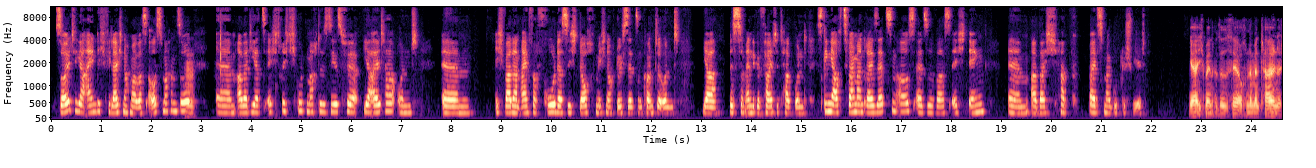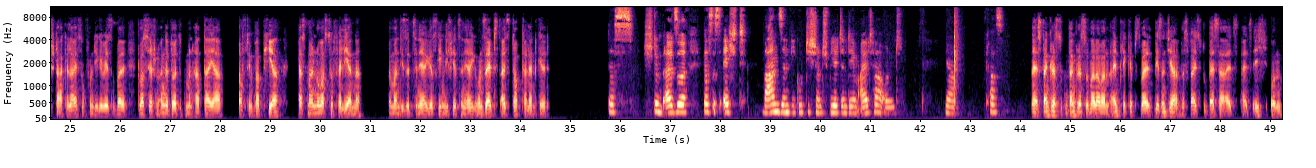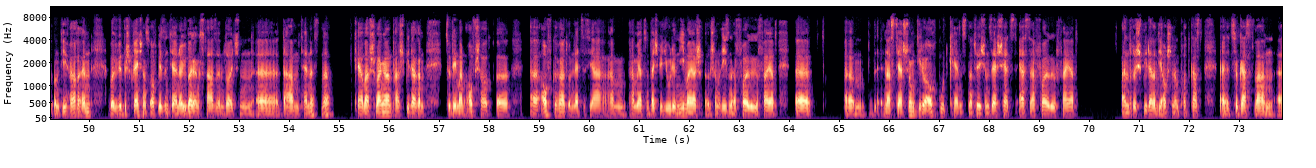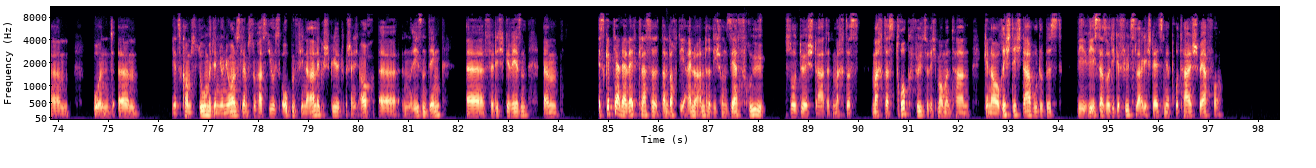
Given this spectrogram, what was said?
sollte ja eigentlich vielleicht noch mal was ausmachen so. Mhm. Ähm, aber die hat's echt richtig gut gemacht, sie ist für ihr Alter und ähm, ich war dann einfach froh, dass ich doch mich noch durchsetzen konnte und ja, bis zum Ende gefightet habe. Und es ging ja auch zweimal in drei Sätzen aus, also war es echt eng. Ähm, aber ich habe beides mal gut gespielt. Ja, ich meine, also das ist ja auch eine mental eine starke Leistung von dir gewesen, weil du hast ja schon angedeutet, man hat da ja auf dem Papier erstmal nur was zu verlieren, ne? Wenn man die 17-Jährige ist gegen die 14-Jährige und selbst als Top-Talent gilt. Das stimmt. Also, das ist echt Wahnsinn, wie gut die schon spielt in dem Alter und ja, krass. Na, es danke, dass, danke, dass du mal da mal einen Einblick gibst, weil wir sind ja, das weißt du besser als, als ich und, und die HörerInnen, aber wir besprechen es oft, wir sind ja in der Übergangsphase im deutschen äh, Damen-Tennis, ne? Kerber schwanger, ein paar Spielerinnen, zu denen man aufschaut, äh, äh, aufgehört und letztes Jahr haben, haben ja zum Beispiel Julia Niemeyer schon Riesenerfolge gefeiert. Äh, ähm, Nastja Schunk, die du auch gut kennst, natürlich und sehr schätzt, erste Erfolge gefeiert andere Spielerinnen, die auch schon im Podcast äh, zu Gast waren. Ähm, und ähm, jetzt kommst du mit den Junioren Slams, du hast US Open Finale gespielt, wahrscheinlich auch äh, ein Riesending äh, für dich gewesen. Ähm, es gibt ja in der Weltklasse dann doch die eine oder andere, die schon sehr früh so durchstartet. Macht das, macht das Druck? Fühlst du dich momentan genau richtig da, wo du bist? Wie, wie ist da so die Gefühlslage? Ich stelle es mir brutal schwer vor.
